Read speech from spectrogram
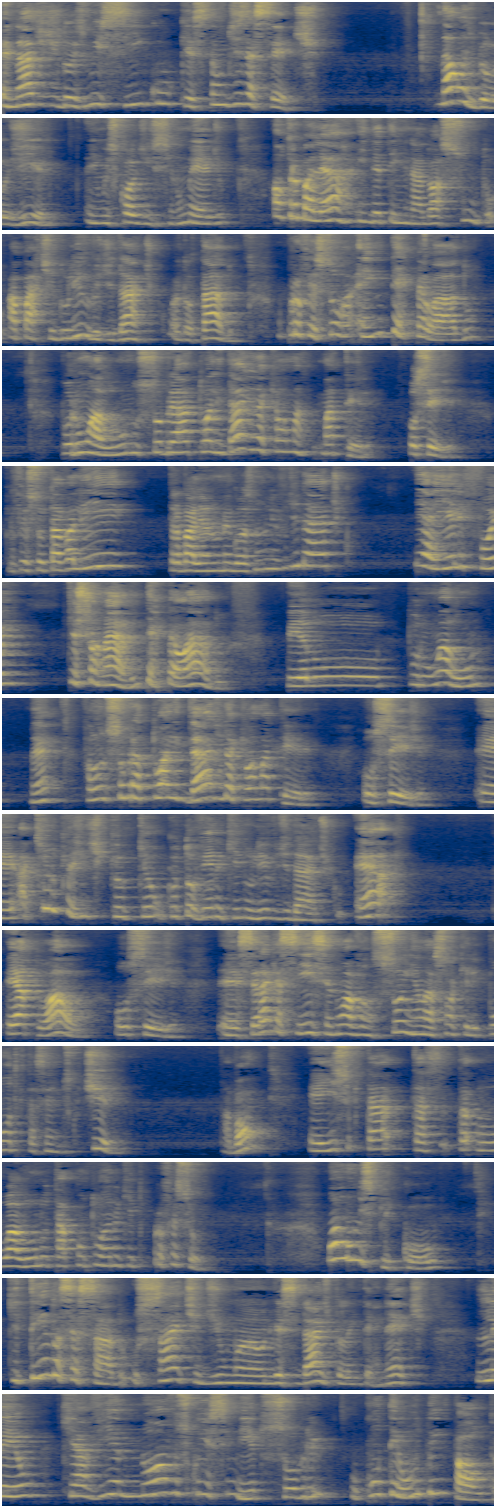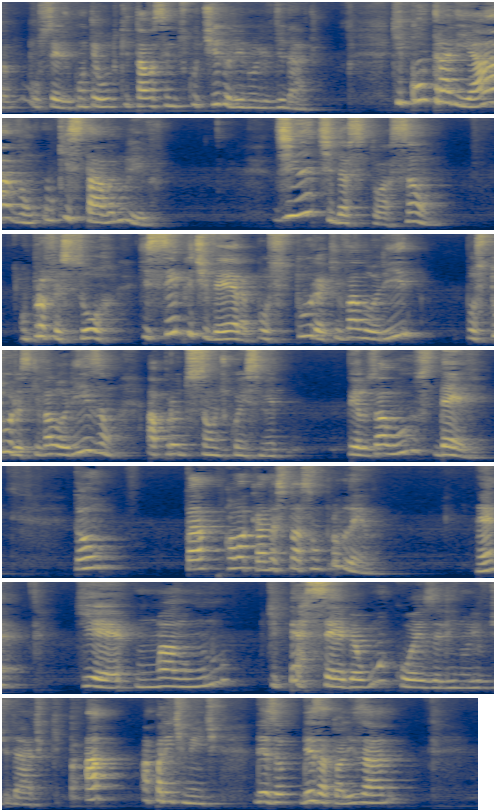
ENAD de 2005, questão 17. Na aula de biologia, em uma escola de ensino médio, ao trabalhar em determinado assunto a partir do livro didático adotado, o professor é interpelado por um aluno sobre a atualidade daquela matéria. Ou seja, o professor estava ali trabalhando um negócio no livro didático e aí ele foi questionado, interpelado pelo, por um aluno, né, falando sobre a atualidade daquela matéria. Ou seja, é, aquilo que a gente que eu estou que eu, que vendo aqui no livro didático é, é atual? Ou seja, é, será que a ciência não avançou em relação àquele ponto que está sendo discutido? Tá bom? É isso que tá, tá, tá o aluno está pontuando aqui para o professor. O aluno explicou que, tendo acessado o site de uma universidade pela internet, leu que havia novos conhecimentos sobre o conteúdo em pauta, ou seja, o conteúdo que estava sendo discutido ali no livro didático, que contrariavam o que estava no livro. Diante da situação, o professor, que sempre tivera postura que valori, posturas que valorizam a produção de conhecimento pelos alunos, deve. Então, está colocado na situação problema, né? Que é um aluno que percebe alguma coisa ali no livro didático que aparentemente desatualizada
